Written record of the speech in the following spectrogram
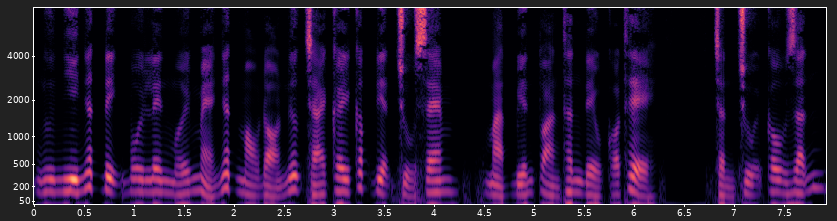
ngư nhi nhất định bôi lên mới mẻ nhất màu đỏ nước trái cây cấp điện chủ xem, mạt biến toàn thân đều có thể. Trần trụi câu dẫn,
